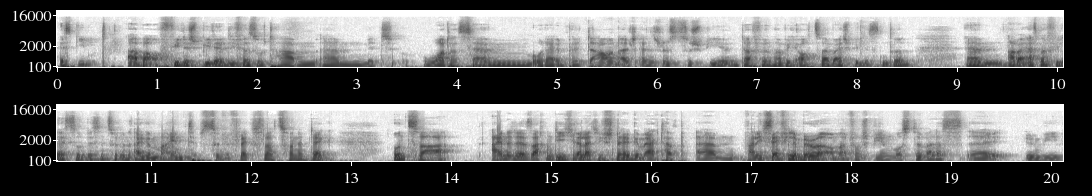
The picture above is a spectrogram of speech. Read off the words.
Es gibt aber auch viele Spieler, die versucht haben, ähm, mit Water 7 oder Impel Down als Entrance zu spielen. Dafür habe ich auch zwei Beispiellisten drin. Ähm, aber erstmal vielleicht so ein bisschen zu den allgemeinen Tipps zu den Flex-Slots von dem Deck. Und zwar eine der Sachen, die ich relativ schnell gemerkt habe, ähm, weil ich sehr viele Mirror am Anfang spielen musste, weil das äh, irgendwie,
